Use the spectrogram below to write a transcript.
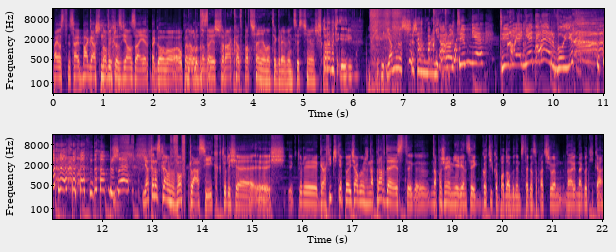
mając ten cały bagaż nowych rozwiązań RPGowo, open No bo dostajesz raka od patrzenia na tę grę, więc jest ciężko. To nawet, y, ja mówiąc szczerze, nie, Karol, ty mnie, ty mnie nie denerwuj! Dobrze. Ja teraz gram w WoW Classic, który się, y, który graficznie powiedziałbym, że naprawdę jest y, na poziomie mniej więcej Gotiko podobnym z tego co patrzyłem na, na Gotika.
